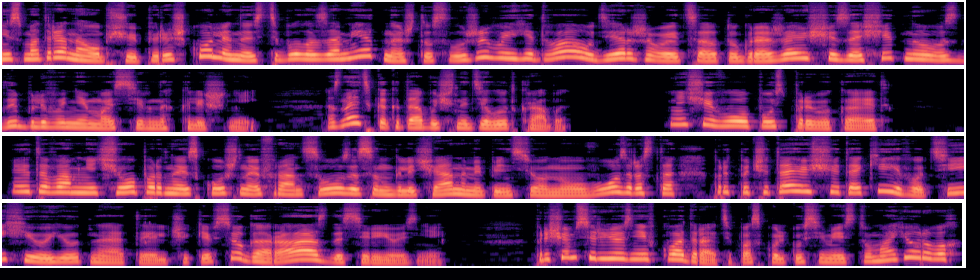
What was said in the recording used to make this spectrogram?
Несмотря на общую перешколенность, было заметно, что служивый едва удерживается от угрожающей защитного вздыбливания массивных клешней. Знаете, как это обычно делают крабы? Ничего, пусть привыкает. Это вам не чопорные скучные французы с англичанами пенсионного возраста, предпочитающие такие вот тихие уютные отельчики, все гораздо серьезней. Причем серьезнее в квадрате, поскольку семейство Майоровых,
